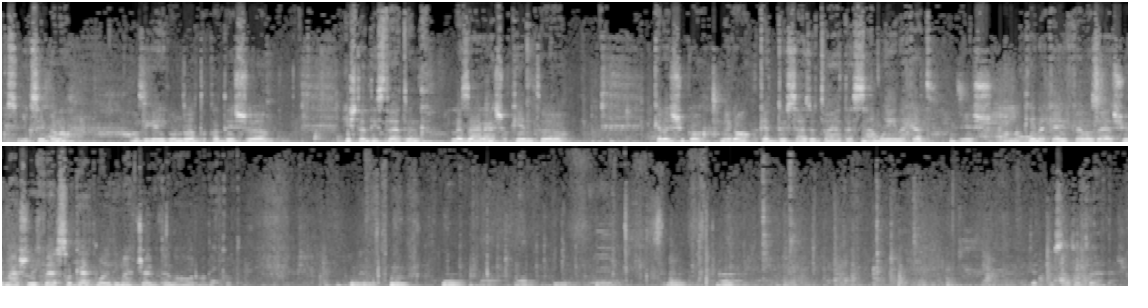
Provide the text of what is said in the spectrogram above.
Köszönjük szépen a, az igei gondolatokat, és uh, Isten tiszteltünk lezárásaként keressük a, meg a 257-es számú éneket, és annak énekeljük el az első, második verszakát, majd imádság után a harmadikat. Kettőszázötvenhetes.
